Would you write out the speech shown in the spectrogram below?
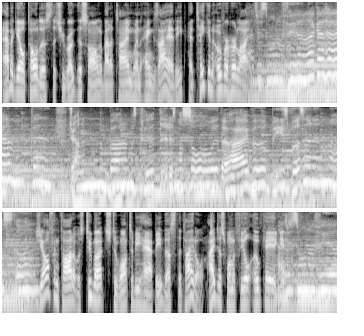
Abigail told us that she wrote this song about a time when anxiety had taken over her I life. Drowning in the bottomless pit that is my soul with the hive bees buzzing in my skull. She often thought it was too much to want to be happy, thus the title. I just want to feel okay I again. just wanna feel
